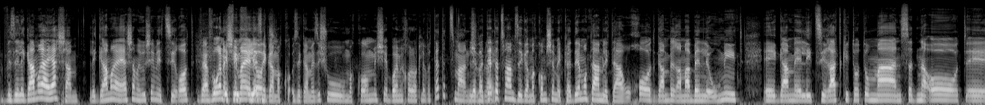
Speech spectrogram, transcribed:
וזה לגמרי היה שם. לגמרי היה שם, היו שם יצירות ועבור הנשים האלה זה. גם, זה גם איזשהו מקום שבו הן יכולות לבטא את עצמן. לבטא שאולי- את עצמם, זה גם מקום שמקדם אותם לתערוכות, גם ברמה בינלאומית, אה, גם אה, ליצירת כיתות אומן, סדנאות. אה,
